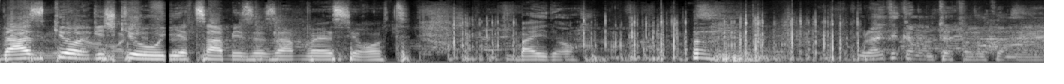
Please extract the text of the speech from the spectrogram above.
ואז כאילו, הרגיש כאילו. יצא מזה, זה היה מבאס לראות. ביידו. אולי תקמנו את כל מיני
